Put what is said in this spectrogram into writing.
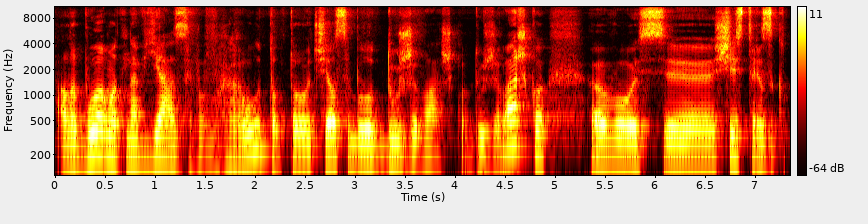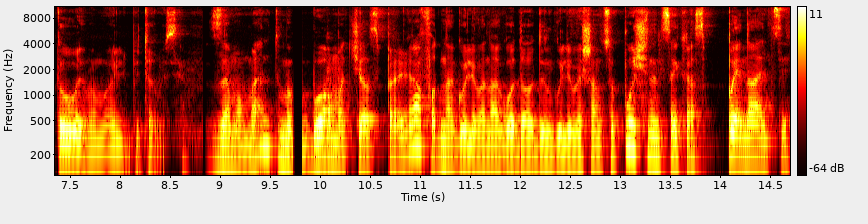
Але Бормут нав'язував гру, тобто Челсі було дуже важко. Дуже важко. Е, Ось е, 6-3 за кутовими, мої любі друзі. За моментами Бормут Челсі програв, одна гольова нагода, один гольовий шанс упущений. Це якраз пенальті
